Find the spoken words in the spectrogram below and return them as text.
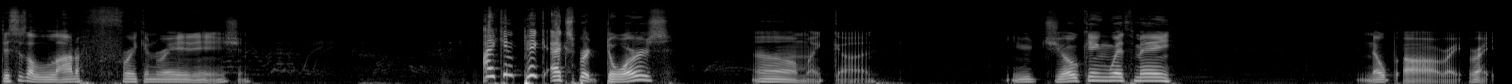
This is a lot of freaking radiation. I can pick expert doors? Oh my god. You joking with me? Nope. Alright, right.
